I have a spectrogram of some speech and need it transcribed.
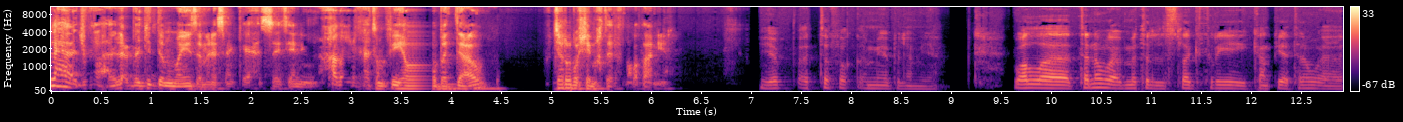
لها أجواء لعبة جدا مميزة من اسنكي حسيت يعني خذوا راحتهم فيها وبدعوا. جربوا شيء مختلف مرة ثانية. يب أتفق 100% والله تنوع Metal Slug 3 كان فيها تنوع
